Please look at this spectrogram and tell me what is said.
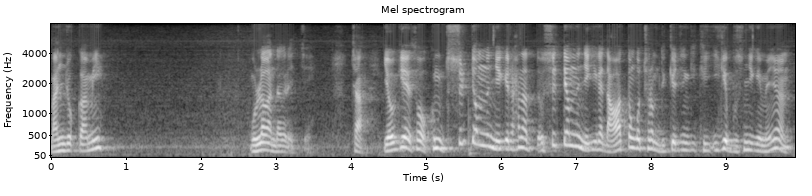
만족감이 올라간다 그랬지. 자, 여기에서 그럼 쓸데없는 얘기를 하나 쓸데없는 얘기가 나왔던 것처럼 느껴지는 게 이게 무슨 얘기냐면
